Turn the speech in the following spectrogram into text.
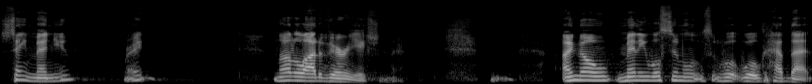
same menu, right? Not a lot of variation there. I know many will, will, will have that,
